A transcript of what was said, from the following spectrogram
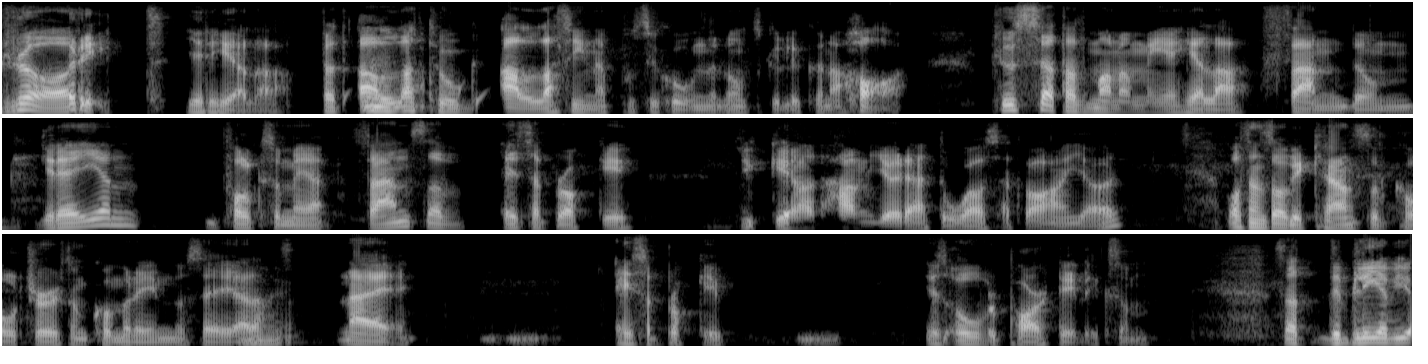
rörigt i det hela. För att alla tog alla sina positioner de skulle kunna ha. Plus att man har med hela fandom-grejen. Folk som är fans av ASAP Rocky tycker att han gör rätt oavsett vad han gör. Och sen så har vi cancel culture som kommer in och säger Ja, att nej, ASAP Rocky is over party liksom. Så att det blev ju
